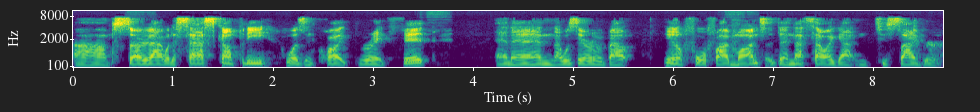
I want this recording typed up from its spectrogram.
Um, started out with a SaaS company, wasn't quite the right fit, and then I was there about you know four or five months, and then that's how I got into cyber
